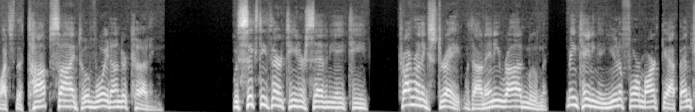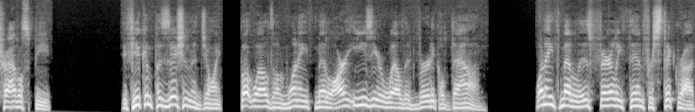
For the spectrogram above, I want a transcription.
Watch the top side to avoid undercutting. With 60-13 or 70-18, try running straight without any rod movement, maintaining a uniform arc gap and travel speed. If you can position the joint, Butt welds on 1 8 metal are easier welded vertical down. 1 8 metal is fairly thin for stick rod,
